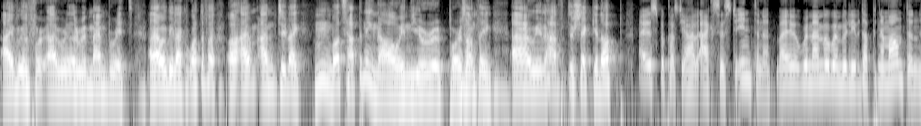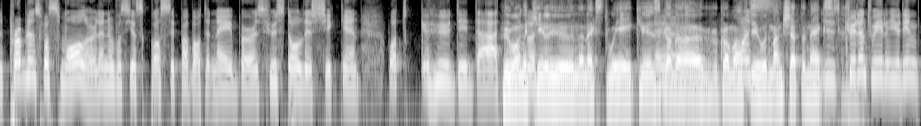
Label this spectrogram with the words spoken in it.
I will for I will remember it, and I will be like, what the fuck? Oh, I'm I'm to like, hmm, what's happening now in Europe or something? I will have to check it up. It's because you have access to internet. I remember when we lived up in the mountain, the problems were smaller. Then it was just gossip about the neighbors, who stole this chicken, what, who did that. Who what wanna kill you in the next week? Who's gonna come after you with manchette next? You couldn't really, you didn't,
